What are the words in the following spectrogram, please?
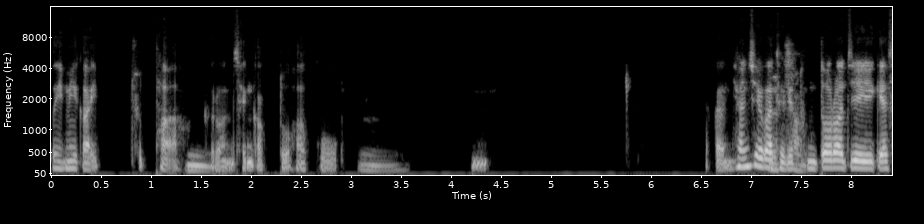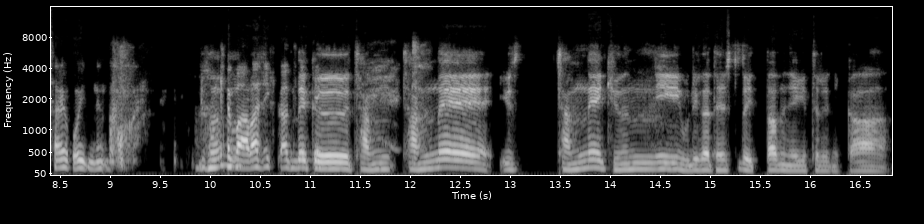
의미가 있- 좋다. 음, 그런 생각도 하고 음. 음, 약간 현실과 그 되게 장, 동떨어지게 살고 있는 거 같아. 이렇게 말하니까 근데 되게 그 장, 장래, 유- 장래 균이 우리가 될 수도 있다는 얘기 들으니까.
